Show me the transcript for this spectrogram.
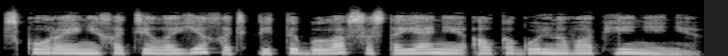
Скоро я не хотела ехать, ведь ты была в состоянии алкогольного опьянения.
